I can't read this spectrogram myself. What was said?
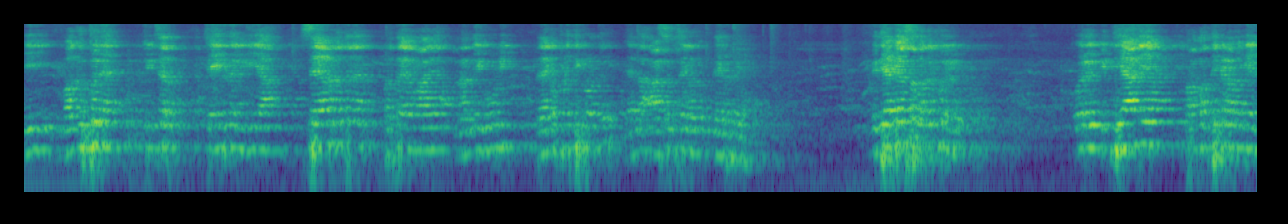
ഈ വകുപ്പിന് ടീച്ചർ ചെയ്തു നൽകിയ സേവനത്തിന് പ്രത്യേകമായ നന്ദി കൂടി രേഖപ്പെടുത്തിക്കൊണ്ട് എല്ലാ ആശംസകളും നേരിടുകയാണ് വിദ്യാഭ്യാസ വകുപ്പ് ഒരു വിദ്യാലയം പ്രവർത്തിക്കണമെങ്കിൽ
